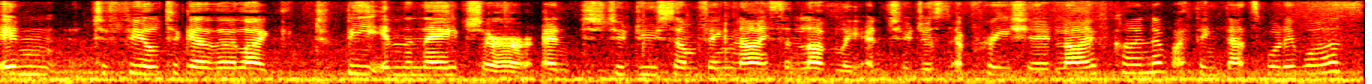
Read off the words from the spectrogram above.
in to feel together, like to be in the nature and to do something nice and lovely and to just appreciate life. Kind of, I think that's what it was,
